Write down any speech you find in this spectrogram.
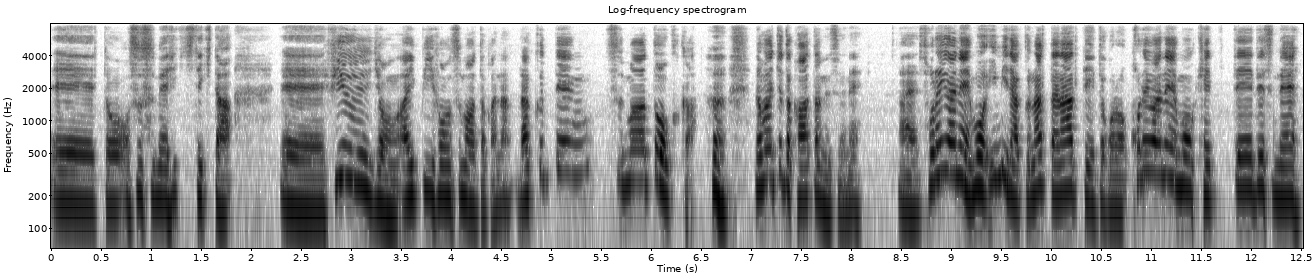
えっ、と、おすすめしてきた、えーフュージョン IP フォンスマートかな？楽天スマートークか。名前ちょっと変わったんですよね。はい。それがね、もう意味なくなったなっていうところ。これはね、もう決定ですね。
